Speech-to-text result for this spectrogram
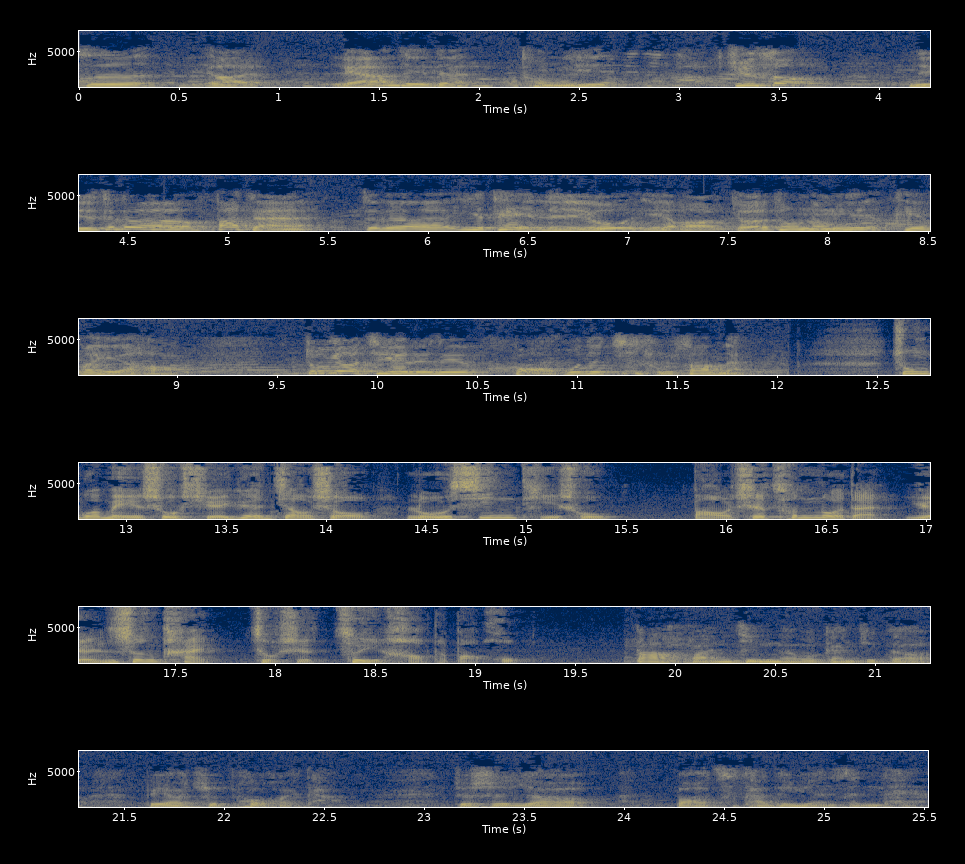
是要两者的统一，就是说你这个发展这个业态旅游也好，交通农业开发也好，都要建立在保护的基础上呢。中国美术学院教授卢鑫提出，保持村落的原生态就是最好的保护。大环境呢，我感觉到不要去破坏它，就是要保持它的原生态。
